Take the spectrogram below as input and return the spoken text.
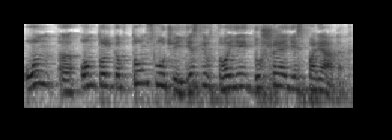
он, э, он только в том случае, если в твоей душе есть порядок.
